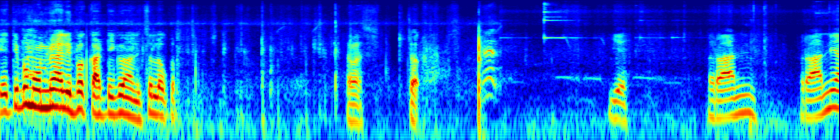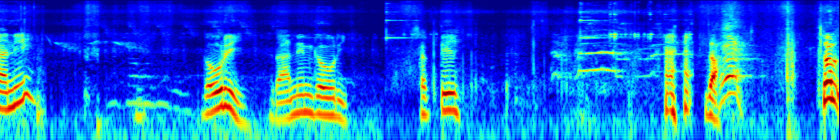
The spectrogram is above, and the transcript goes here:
ते ती पण मम्मी आली बघ काठी घेऊन आली. चल लवकर. बस. चल. ये. राणी राणी आणि गौरी. राणी आणि गौरी. शक्ती. जा. चल.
